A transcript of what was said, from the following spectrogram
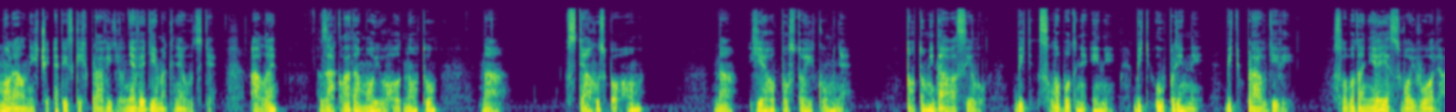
morálnych či etických pravidel, nevedie ma k neúcte, ale zaklada moju hodnotu na vzťahu s Bohom, na jeho postoji ku mne. Toto mi dáva silu byť slobodne iný, byť úprimný, byť pravdivý. Sloboda nie je svoj vôľa.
